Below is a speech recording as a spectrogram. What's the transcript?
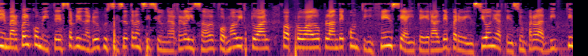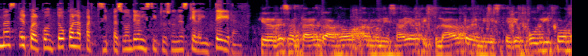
En el Comité Extraordinario de Justicia Transicional realizado de forma virtual, fue aprobado Plan de Contingencia Integral de Prevención y Atención para las Víctimas, el cual contó con la participación de las instituciones que la integran. Quiero resaltar el trabajo armonizado y articulado con el Ministerio Público,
